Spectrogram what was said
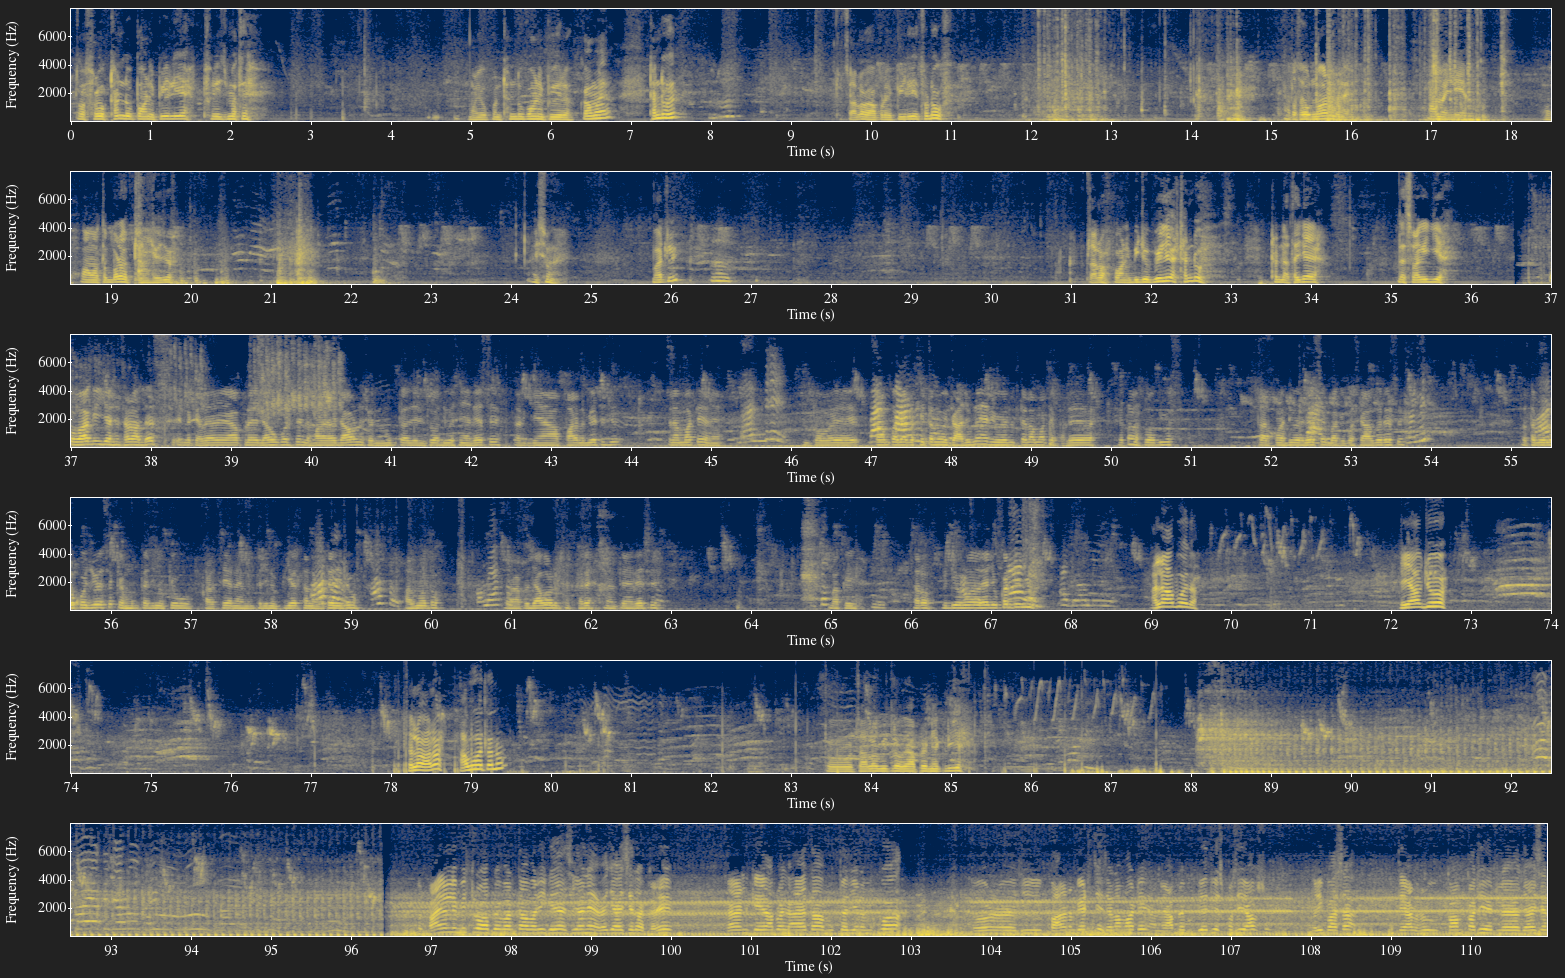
તો થોડુંક ઠંડુ પાણી પી લઈએ ફ્રીજમાંથી. મયો પણ ઠંડુ પાણી પી રહ્યો. કામ ઠંડુ હે ચાલો આપણે પી લઈએ થોડુંક. આ તો થોડુંક નોર્મલ હે. આમાં લઈએ આમાં તો બરફ થઈ ગયો જો. એ શું? હે બાટલી ચાલો પાણી બીજું પી લઈએ ઠંડુ. ઠંડા થઈ જાય. દસ વાગી ગયા. તો વાગી ગયા છે સાડા દસ એટલે કે હવે આપણે જવું પડશે એટલે મારે જવાનું છે મુક્તા જઈને છ દિવસ અહીંયા રહેશે કારણ કે અહીંયા પારણ બેઠી છે. એના માટે ને. તો હવે કર્યા આપણે ખેતરનું જાજુ નહીં રહ્યું એટલે તેના માટે ભલે ને સો દિવસ ચાર પાંચ દિવસ રહેશે બાકી પછી આવતો રહેશે. તો તમે લોકો જોયું છે કે મુક્તાજીનું કેવું કરશે છે અને મુક્તાજીનું પિયર તમે બતાવી દીધું હાલમાં તો. હવે આપણે જવાનું છે ઘરે અને ત્યાં રહેશે. બાકી ચાલો વિડીયોમાં રહેજો કન્ટિન્યુ હાલો આવું તો. લઈ આવજો. ચલો હાલો, આવું હોય તનું? તો ચાલો મિત્રો, હવે આપણે નીકળીએ. ફાઇનલી મિત્રો, આપણે વર્તા વળી ગયા છીએ અને હવે જાય છે ઘરે, કારણ કે આપણે આવ્યા હતા મુક્તાજીને મૂકવા. તો જે પારણ બેઠ છે જેના માટે અને આપણે બે દિવસ પછી આવશું. ફરી પાછા અત્યારે થોડું કામ કાઢીએ એટલે જાય છે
